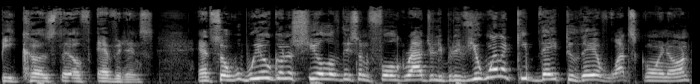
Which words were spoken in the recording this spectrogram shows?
because of evidence. And so we're going to see all of this unfold gradually. But if you want to keep day to day of what's going on,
